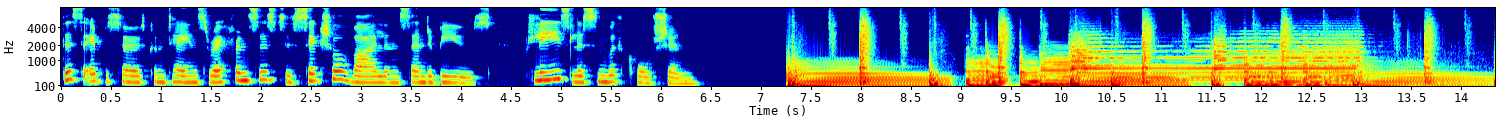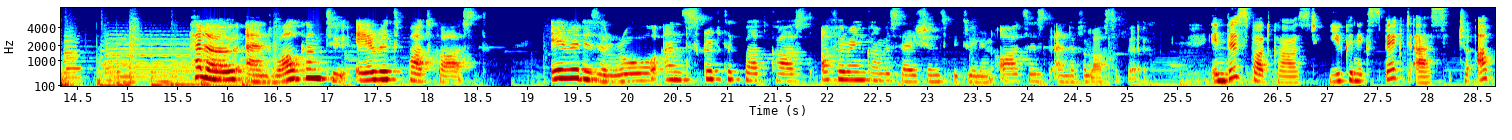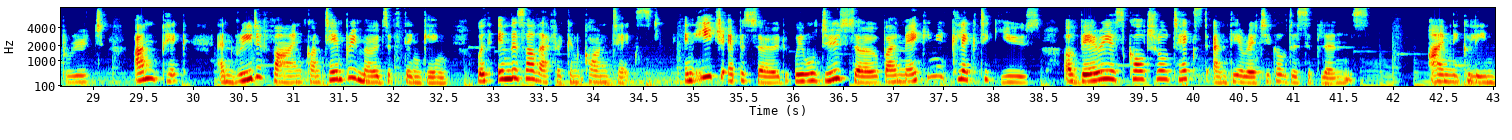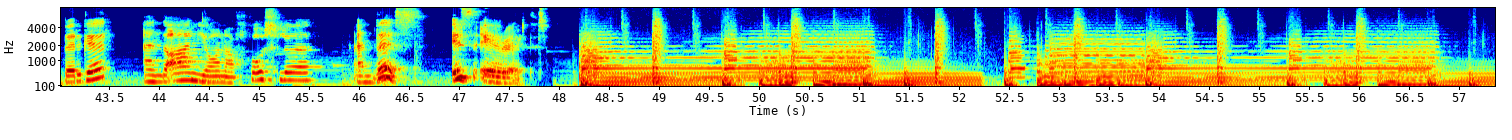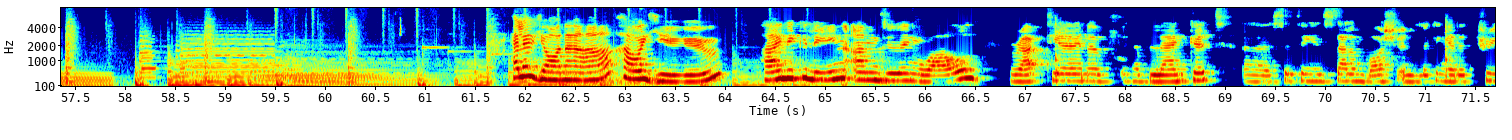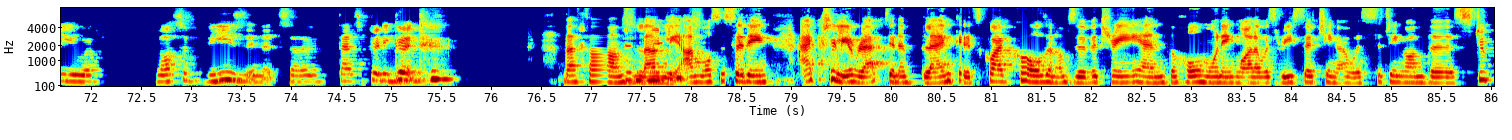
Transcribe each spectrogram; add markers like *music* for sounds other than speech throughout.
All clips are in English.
This episode contains references to sexual violence and abuse. Please listen with caution. Hello and welcome to Air It Podcast. Air is a raw, unscripted podcast offering conversations between an artist and a philosopher. In this podcast, you can expect us to uproot, unpick, and redefine contemporary modes of thinking within the South African context. In each episode, we will do so by making eclectic use of various cultural text and theoretical disciplines. I'm Nicoline Berger. And I'm Jana Vosloo, and this is Air It. How are you? Hi, Nicoline. I'm doing well. Wrapped here in a, in a blanket, uh, sitting in Stellenbosch and looking at a tree with lots of bees in it. So that's pretty good. *laughs* That sounds lovely. I'm also sitting actually wrapped in a blanket. It's quite cold in observatory, and the whole morning while I was researching, I was sitting on the stoop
